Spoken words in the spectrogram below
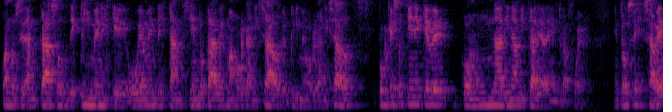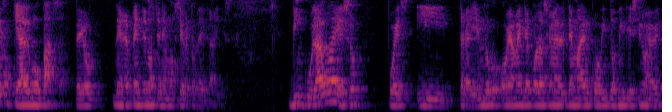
cuando se dan casos de crímenes que obviamente están siendo cada vez más organizados, del crimen organizado, porque eso tiene que ver con una dinámica de adentro afuera. Entonces sabemos que algo pasa, pero de repente no tenemos ciertos detalles. Vinculado a eso, pues, y trayendo obviamente a colación el tema del COVID-2019,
